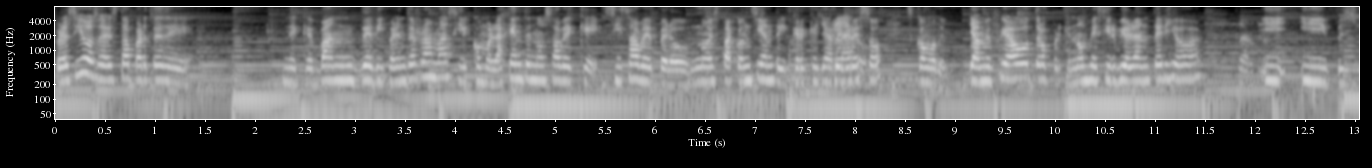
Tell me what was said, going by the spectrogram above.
Pero sí, o sea, esta parte de, de que van de diferentes ramas y como la gente no sabe que sí sabe, pero no está consciente y cree que ya Claro. regresó, es como de, ya me fui a otro porque no me sirvió el anterior. Claro. Y, y, pues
